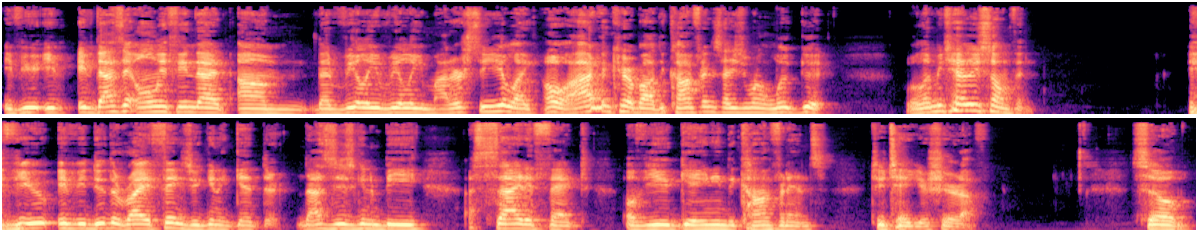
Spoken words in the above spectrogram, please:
if you if, if that's the only thing that um that really really matters to you, like oh I don't care about the confidence, I just want to look good. Well, let me tell you something. If you if you do the right things, you're gonna get there. That's just gonna be a side effect of you gaining the confidence to take your shirt off. So,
